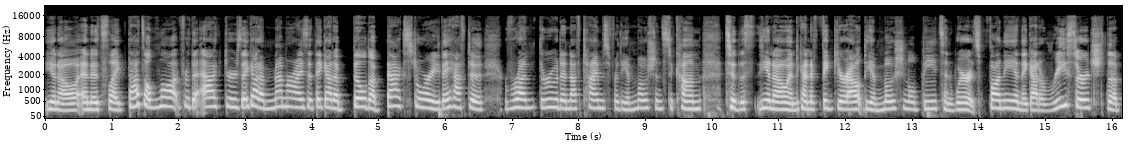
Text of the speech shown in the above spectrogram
you know? And it's like, that's a lot for the actors. They got to memorize it, they got to build a backstory, they have to run through it enough times for the emotions to come to this, you know, and kind of figure out the emotional beats and where it's funny. And they got to research the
